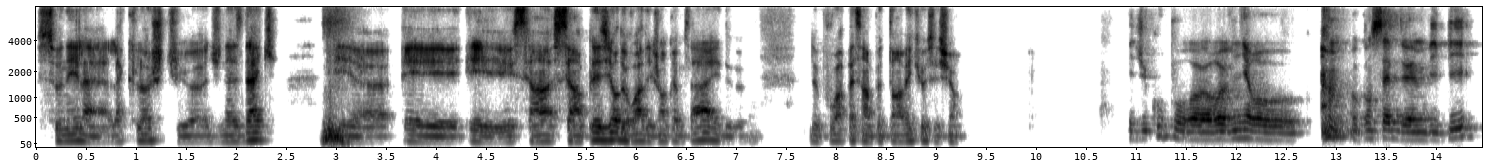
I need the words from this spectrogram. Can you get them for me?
sonné la, cloche du, euh, Nasdaq. Et, euh, c'est un, plaisir de voir des gens comme ça et de, pouvoir passer un peu de temps avec eux, c'est sûr. Et du coup, pour revenir au, au, concept de MVP,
